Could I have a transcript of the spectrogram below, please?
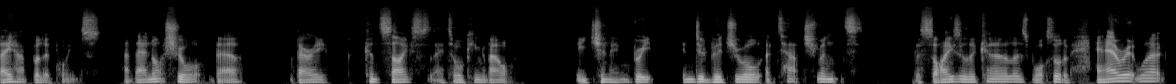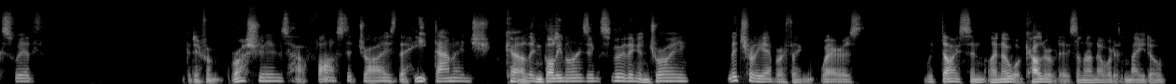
they have bullet points and they're not short. They're very concise. They're talking about each and every individual attachment, the size of the curlers, what sort of hair it works with, the different brushes, how fast it dries, the heat damage, curling, mm-hmm. volumizing, smoothing, and drying, literally everything. Whereas with Dyson, I know what color it is and I know what it's made of.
